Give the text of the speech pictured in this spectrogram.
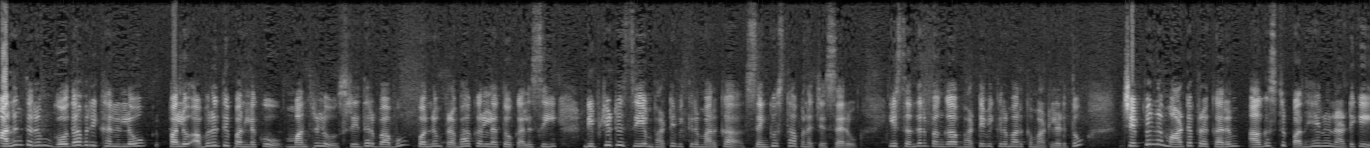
అనంతరం గోదావరి ఖనిలో పలు అభివృద్ది పనులకు మంత్రులు శ్రీధర్ బాబు పొన్నం ప్రభాకర్లతో కలిసి డిప్యూటీ సీఎం భట్టి విక్రమార్క శంకుస్థాపన చేశారు. ఈ సందర్భంగా భట్టి విక్రమార్క మాట్లాడుతూ చెప్పిన మాట ప్రకారం ఆగస్టు పదిహేను నాటికి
